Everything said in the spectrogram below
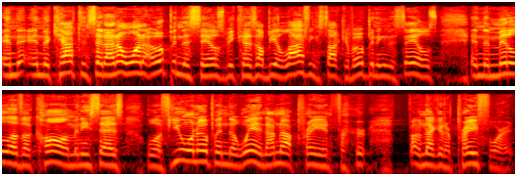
And the, and the captain said, I don't want to open the sails because I'll be a laughing stock of opening the sails in the middle of a calm. And he says, Well, if you won't open the wind, I'm not praying for, I'm not going to pray for it.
